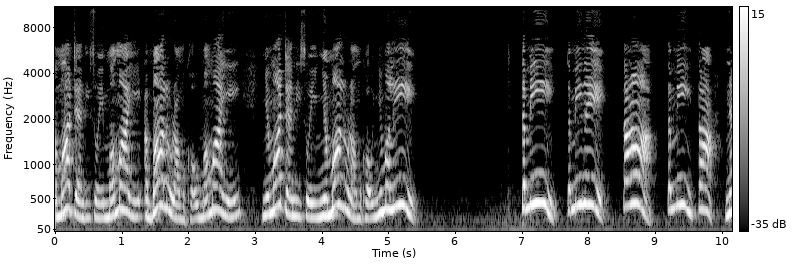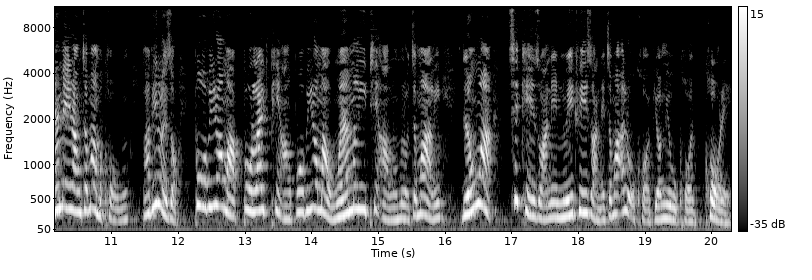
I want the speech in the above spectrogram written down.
အမတန်ဒီဆိုရင်မမကြီးအမလို့တော့မခေါ်ဘူးမမကြီးညီမတန်ဒီဆိုရင်ညီမလို့တော့မခေါ်ဘူးညီမလေးတမီးတမီးလေးတာတမီးနာမည်တောင်ကျမမခေါ်ဘူးဘာဖြစ်လို့လဲဆိုတော့ပို့ပြီးတော့မှပို့လိုက်ဖြစ်အောင်ပို့ပြီးတော့မှဝမ်းမလီဖြစ်အောင်လို့မလို့ကျမကလေလုံးဝချစ်ခင်စွာနဲ့နှွေးထွေးစွာနဲ့ကျမအဲ့လိုအခေါ်အပြောမျိုးကိုခေါ်ခေါ်တယ်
